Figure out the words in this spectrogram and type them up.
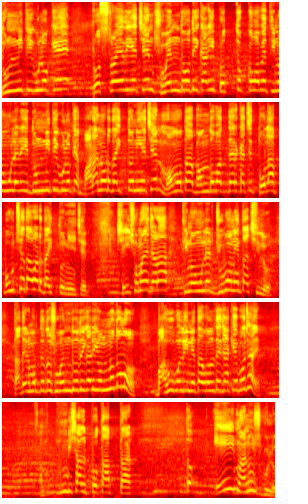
দুর্নীতিগুলোকে প্রশ্রয় দিয়েছেন শুভেন্দু অধিকারী, প্রত্যক্ষভাবে তৃণমূলের এই দুর্নীতিগুলোকে বাড়ানোর দায়িত্ব নিয়েছেন, মমতা বন্দ্যোপাধ্যায়ের কাছে তোলা পৌঁছে দেওয়ার দায়িত্ব নিয়েছেন। সেই সময় যারা তৃণমূলের যুব নেতা ছিল, তাদের মধ্যে তো শুভেন্দু অধিকারী অন্যতম। বাহুবলী নেতা বলতে যাকে বোঝায়? বিশাল প্রতাপ তার। তো এই মানুষগুলো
